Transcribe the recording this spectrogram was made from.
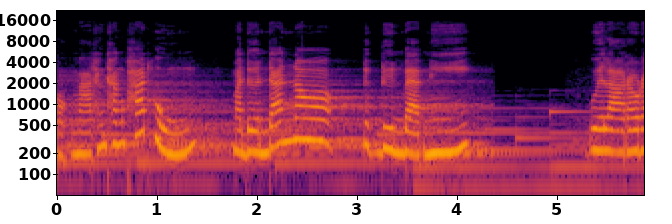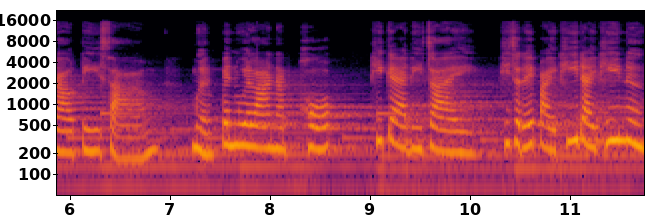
ออกมาทั้งทั้งผ้าถุง มาเดินด้านนอก ดึกดื่นแบบนี้ เวลาราวๆตีสาม เหมือนเป็นเวลานัดพบที่แกดีใจที่จะได้ไปที่ใดที่หนึ่ง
